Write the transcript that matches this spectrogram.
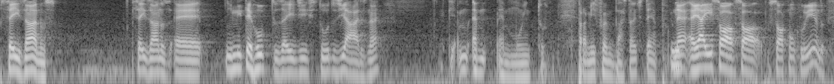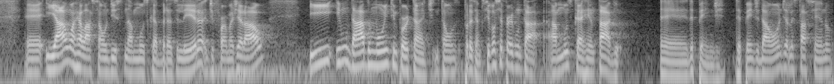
seis anos. Seis anos é, ininterruptos aí de estudos diários, né? É, é muito. Para mim foi bastante tempo. Né? E aí, só, só, só concluindo, é, e há uma relação disso na música brasileira, de forma geral, e, e, um dado muito importante. Então, por exemplo, se você perguntar, a música é rentável? É, depende. Depende de onde ela está sendo,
